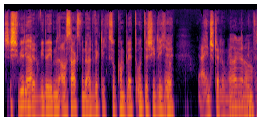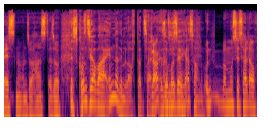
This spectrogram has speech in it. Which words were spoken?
schwierig wird, wie du eben auch sagst, wenn du halt wirklich so komplett unterschiedliche. Einstellungen, Ja, genau. Interessen und so hast. Also Es kann sich aber auch ändern im Laufe der Zeit. Klar also muss ich auch sagen. Und man muss es halt auch,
